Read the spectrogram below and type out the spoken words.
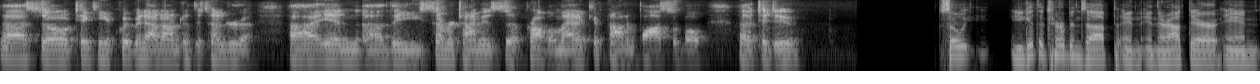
Uh, so, taking equipment out onto the tundra uh, in uh, the summertime is uh, problematic, if not impossible, to do. So, you get the turbines up and, and they're out there and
